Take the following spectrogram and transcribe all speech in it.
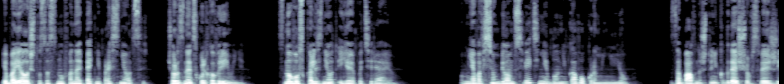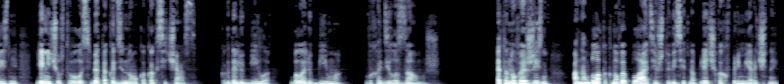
Я боялась, что, заснув, она опять не проснется, черт знает сколько времени. Снова ускользнет, и я ее потеряю. У меня во всем белом свете не было никого, кроме нее. Забавно, что никогда еще в своей жизни я не чувствовала себя так одиноко, как сейчас, когда любила, была любима, выходила замуж. Эта новая жизнь, она была как новое платье, что висит на плечиках в примерочной.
